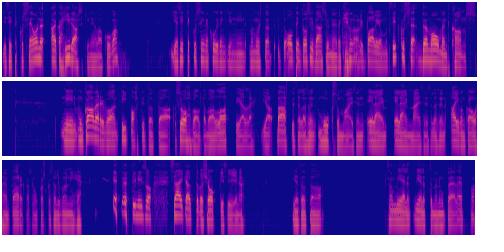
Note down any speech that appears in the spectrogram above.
ja sitten kun se on aika hidaskin elokuva, ja sitten kun siinä kuitenkin, niin mä muistan, että oltiin tosi väsyneitä, kello oli paljon, mutta sitten kun se The Moment Comes, niin mun kaveri vaan tipahti tota sohvalta vaan lattialle ja päästi sellaisen muksumaisen, eläim, eläimmäisen, sellaisen aivan kauhean parkasun, koska se oli vaan niin helvetin iso säikäyttävä shokki siinä. Ja tota, se on mielet, mielettömän upea leffa.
